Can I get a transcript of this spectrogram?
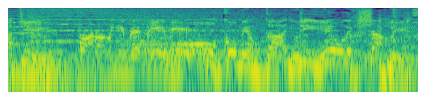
Aqui, Paranaíba FM, o comentário de Euler Charles.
